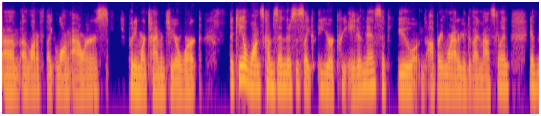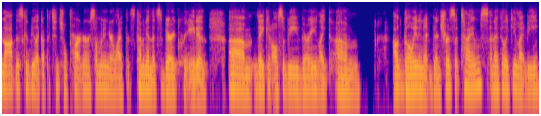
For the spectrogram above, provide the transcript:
um, a lot of like long hours, putting more time into your work. The King of Wands comes in. There's this like your creativeness if you operate more out of your divine masculine. If not, this could be like a potential partner, someone in your life that's coming in that's very creative. Um, they could also be very like um, outgoing and adventurous at times. And I feel like you might be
